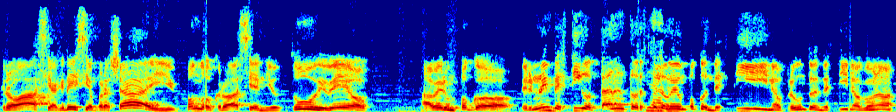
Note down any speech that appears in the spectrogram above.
Croacia, Grecia, por allá, y pongo Croacia en YouTube y veo a ver un poco, pero no investigo tanto, después lo veo un poco en destino, pregunto en destino, como no,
